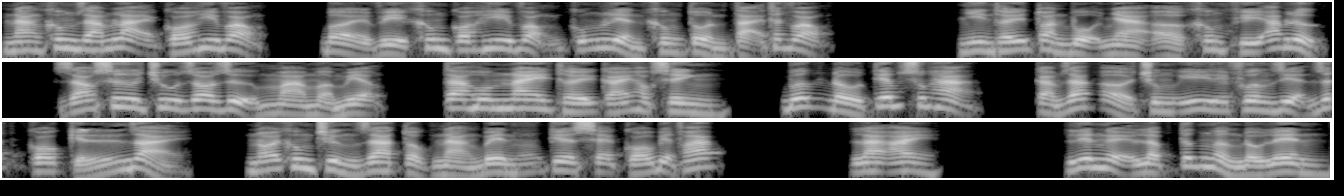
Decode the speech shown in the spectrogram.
Nàng không dám lại có hy vọng, bởi vì không có hy vọng cũng liền không tồn tại thất vọng. Nhìn thấy toàn bộ nhà ở không khí áp lực, giáo sư Chu do dự mà mở miệng, ta hôm nay thấy cái học sinh, bước đầu tiếp xúc hạ, cảm giác ở trung y phương diện rất có kiến giải, nói không chừng gia tộc nàng bên kia sẽ có biện pháp. Là ai? Liên nghệ lập tức ngẩng đầu lên,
